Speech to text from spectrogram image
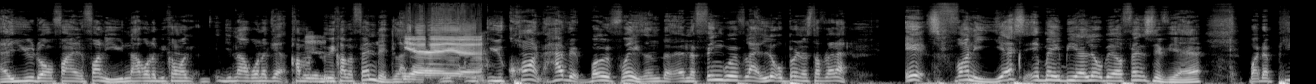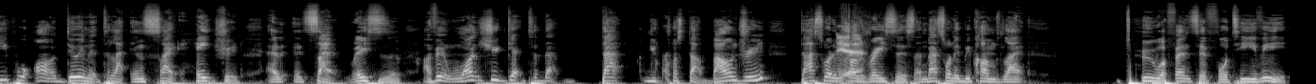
and you don't find it funny, you now want to become, a, you now want to get come mm. become offended. Like, Yeah, you, yeah. you, you can't have it both ways. And the, and the thing with like Little Britain and stuff like that, it's funny. Yes, it may be a little bit offensive, yeah, but the people aren't doing it to like incite hatred and incite racism. I think once you get to that, that you cross that boundary, that's when it Yeah. becomes racist, and that's when it becomes like too offensive for TV.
